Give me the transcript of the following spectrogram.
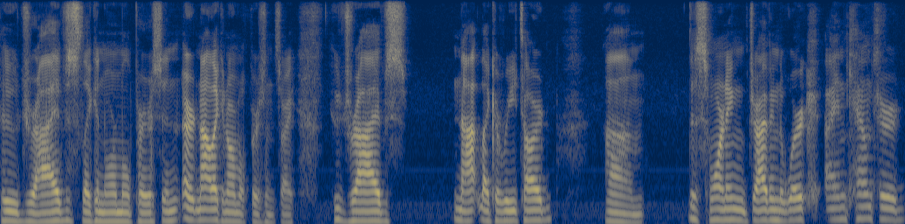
who drives like a normal person, or not like a normal person, sorry, who drives not like a retard. Um, this morning, driving to work, I encountered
